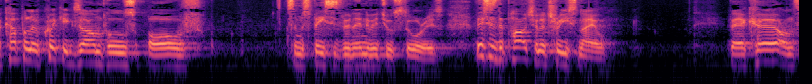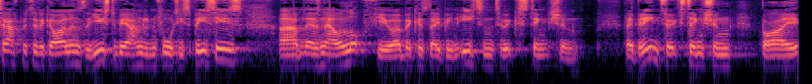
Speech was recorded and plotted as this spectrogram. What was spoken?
A couple of quick examples of some species with individual stories. This is the partula tree snail. They occur on South Pacific Islands. There used to be 140 species. Um, there's now a lot fewer because they've been eaten to extinction. They've been eaten to extinction by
